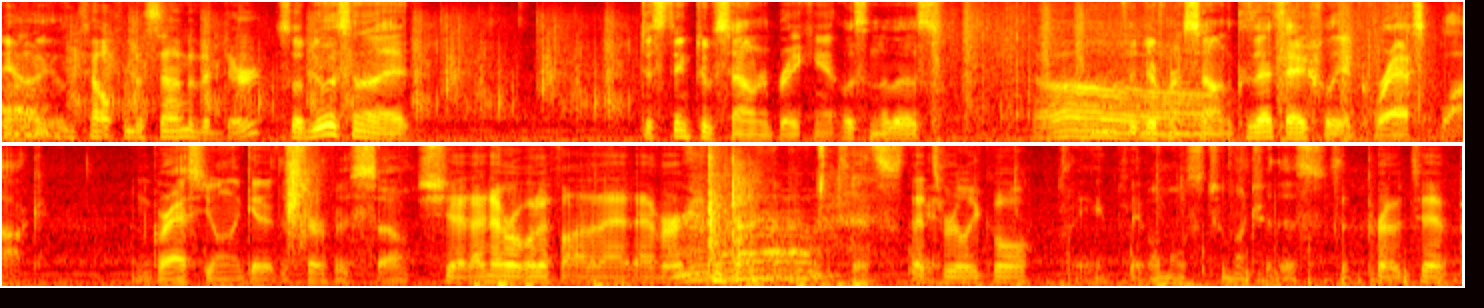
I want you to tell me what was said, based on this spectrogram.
Yeah, You can tell from the sound of the dirt. So if you listen to that distinctive sound and breaking it, listen to this. Oh, It's a different oh. sound because that's actually a grass block. And grass you only get at the surface, so Shit, I never would have thought of that ever. that's That's really cool. play, play almost too much of this. It's a pro tip.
